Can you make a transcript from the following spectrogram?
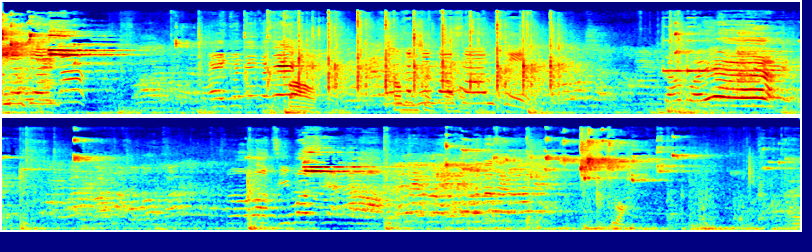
秒將得，八號三深色十分多八號。三次，走鬼啊！哇！誒、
